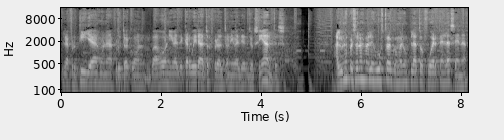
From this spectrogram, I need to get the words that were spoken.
la frutilla es una fruta con bajo nivel de carbohidratos pero alto nivel de antioxidantes. A algunas personas no les gusta comer un plato fuerte en la cena,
